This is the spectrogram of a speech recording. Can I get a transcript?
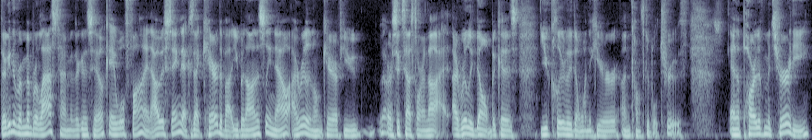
they're going to remember last time and they're going to say, okay, well, fine. I was saying that because I cared about you. But honestly, now I really don't care if you are successful or not. I really don't because you clearly don't want to hear uncomfortable truth. And a part of maturity,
